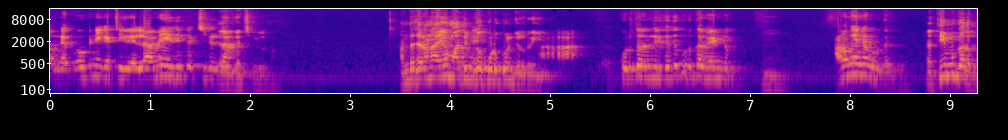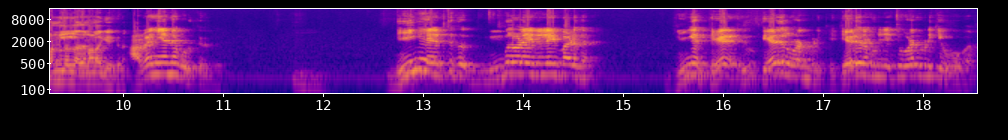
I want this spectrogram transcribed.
அந்த கூட்டணி கட்சிகள் எல்லாமே எதிர்க்கட்சிகள் தான். எதிர்கட்சிகள் தான். அந்த ஜனநாயகம் அதிமுக கொடுக்கும்னு சொல்றீங்க. கொடுத்து வந்திருக்கிறது கொடுக்க வேண்டும். அவங்க என்ன கொடுக்கறது? நான் திமுக அதை பண்ணல அதனால கேட்குறேன் அவங்க என்ன கொடுக்கறது? நீங்க எடுத்துக்க உங்களுடைய நிலைப்பாடு தானே. நீங்க தே தேர்தல் உடன்படிக்கை. தேர்தல் முடிஞ்சிச்சு உடன்படிக்கை ஓவர்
